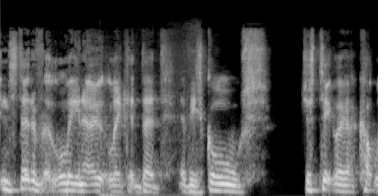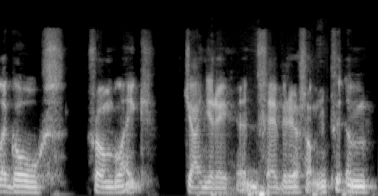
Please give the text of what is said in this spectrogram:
instead of laying it out like it did, if his goals, just take like a couple of goals from like January and February or something, put them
